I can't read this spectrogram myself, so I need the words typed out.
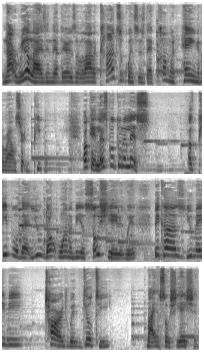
not realizing that there's a lot of consequences that come with hanging around certain people. Okay, let's go through the list of people that you don't want to be associated with because you may be charged with guilty by association.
